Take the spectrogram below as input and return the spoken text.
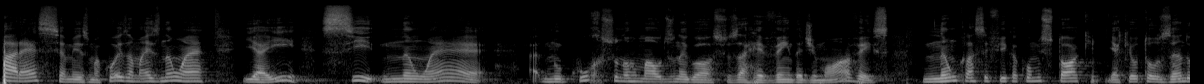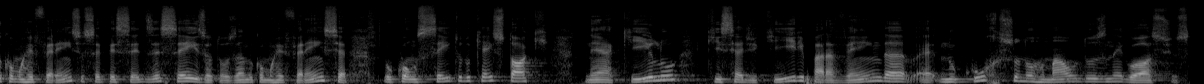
Parece a mesma coisa, mas não é. E aí, se não é no curso normal dos negócios a revenda de imóveis, não classifica como estoque. E aqui eu estou usando como referência o CPC 16, eu estou usando como referência o conceito do que é estoque. Né? Aquilo que se adquire para venda é, no curso normal dos negócios.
